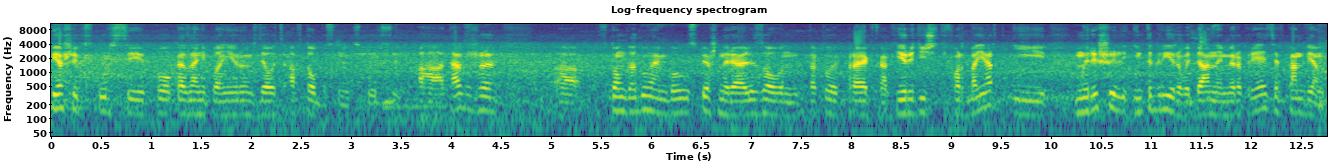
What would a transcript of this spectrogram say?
пешей экскурсии по Казани планируем сделать автобусную экскурсию, а также в том году нами был успешно реализован такой проект, как юридический Форт Боярд, и мы решили интегрировать данное мероприятие в конвент.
